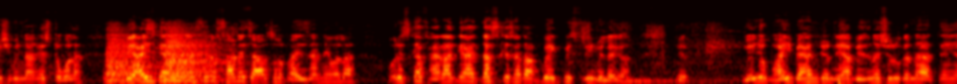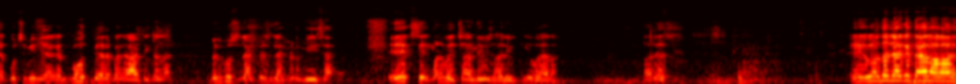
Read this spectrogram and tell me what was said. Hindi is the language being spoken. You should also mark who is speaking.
Speaker 1: पश्मीना के स्टॉल है प्राइस क्या रहेगा सिर्फ़ साढ़े चार सौ प्राइस रहने वाला। और इसका फ़ायदा क्या है? दस के साथ आपको एक पीस फ्री मिलेगा। ये, जो भाई बहन जो नया बिज़नेस शुरू करना आते हैं या कुछ भी नया बहुत प्यारे प्यारे आर्टिकल है। बिल्कुल सिलेक्टेड सिलेक्टेड पीस है। एक से मैंने चांदी भी सारी की वगैरह अरे एक उधर जाके तय ला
